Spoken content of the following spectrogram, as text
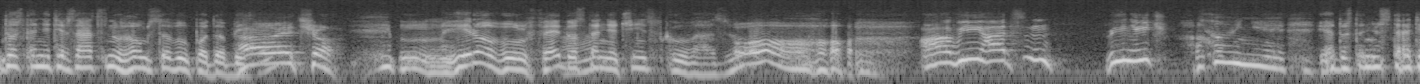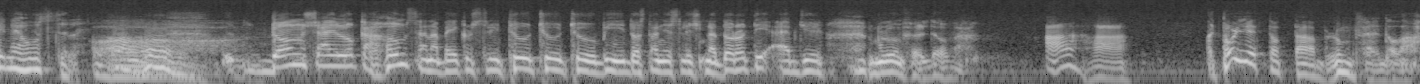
dostanete vzácnú Holmesovú podobu. Ale čo? Mm, Hero Wolfe dostane čínsku vázu. Oh. A vy, Hudson? Vy nič? Ako vy nie? Ja dostanem stratené hustle. Oh. Dom Shylocka Holmesa na Baker Street 222B dostane slečna Dorothy Abdi Blumfeldová. Aha. Kto je to tá Blumfeldová?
